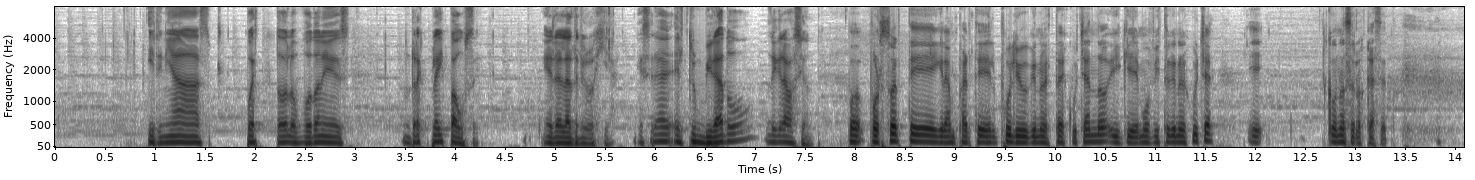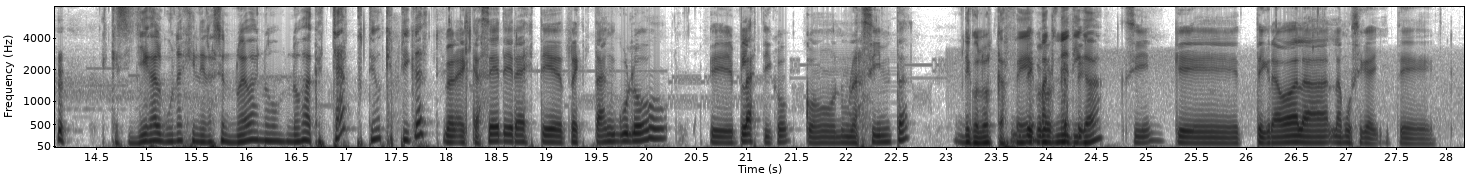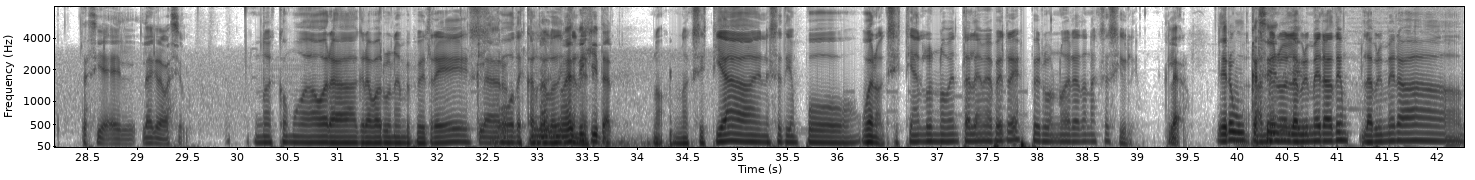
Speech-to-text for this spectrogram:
y tenías puestos los botones Rec Play Pause. Era la trilogía. Ese era el triunvirato de grabación. Por, por suerte, gran parte del público que nos está escuchando y que hemos visto que nos escucha, eh, conoce los cassettes. Es que si llega alguna generación nueva no, no va a cachar, pues tengo que explicar. Bueno, el cassette era este rectángulo eh, plástico con una cinta, De color café, De color magnética. sí, que te grababa la, la música y te, te hacía el- la grabación. No es como ahora grabar un MP3 Claro. o descargarlo no, de no es digital. No, no existía en ese tiempo. Bueno, existía en los 90 el MP3, pero no era tan accesible. Claro. Era un Al cassette. menos en la primera, la primera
